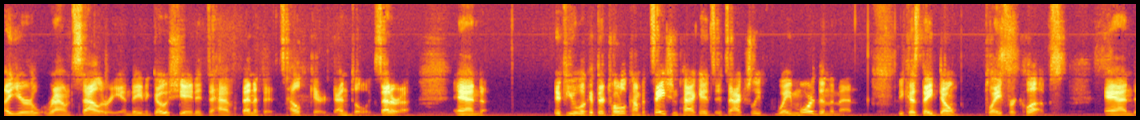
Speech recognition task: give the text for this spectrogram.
a year round salary and they negotiated to have benefits healthcare dental etc and if you look at their total compensation package, it's actually way more than the men because they don't play for clubs. And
